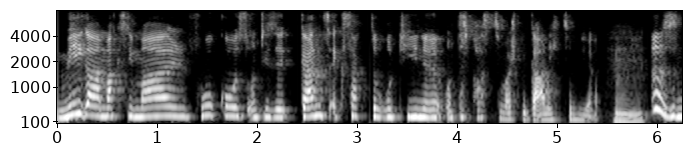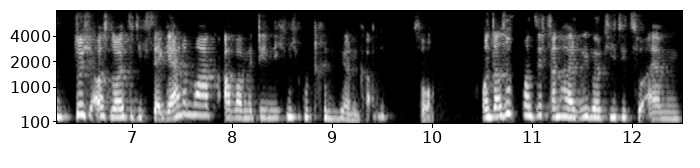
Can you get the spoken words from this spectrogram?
mega maximalen Fokus und diese ganz exakte Routine und das passt zum Beispiel gar nicht zu mir. Mhm. Das sind durchaus Leute, die ich sehr gerne mag, aber mit denen ich nicht gut trainieren kann. So. Und da sucht man sich dann halt lieber die, die zu einem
